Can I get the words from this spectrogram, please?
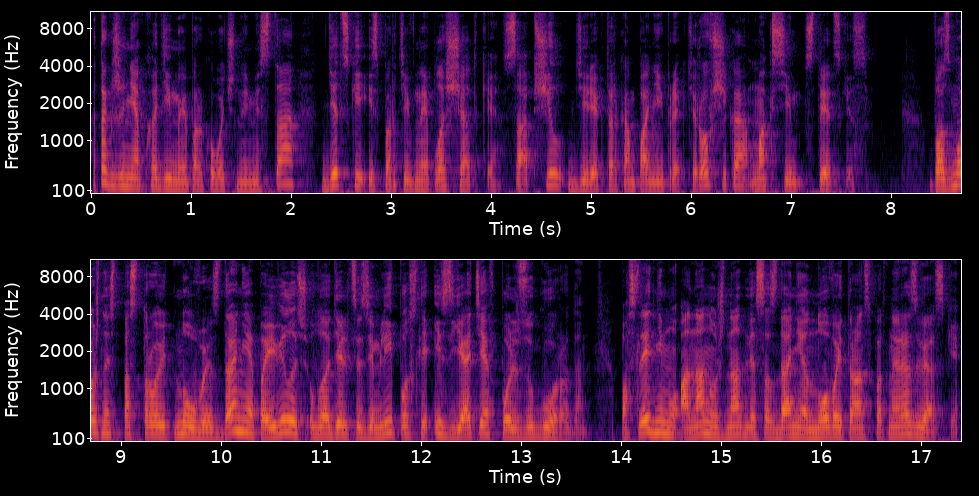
а также необходимые парковочные места, детские и спортивные площадки, сообщил директор компании-проектировщика Максим Стрецкис. Возможность построить новое здание появилась у владельца земли после изъятия в пользу города. Последнему она нужна для создания новой транспортной развязки.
